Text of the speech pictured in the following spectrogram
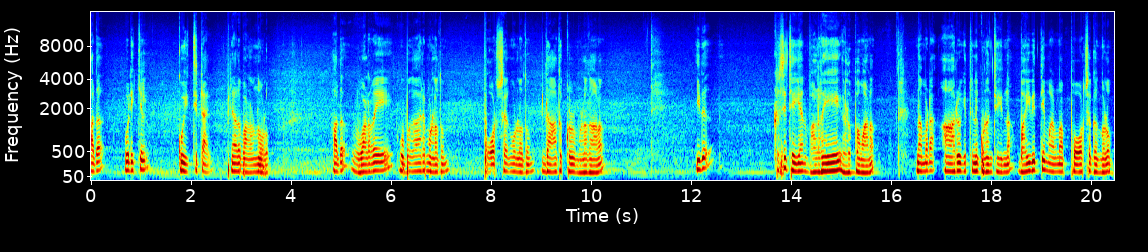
അത് ഒരിക്കൽ കുഴിച്ചിട്ടാൽ പിന്നെ അത് വളർന്നോളും. അത് വളരെ ഉപകാരമുള്ളതും പോഷകമുള്ളതും ധാതുക്കളുമുള്ളതാണ്. ഇത് കൃഷി ചെയ്യാൻ വളരെ എളുപ്പമാണ്. നമ്മുടെ ആരോഗ്യത്തിന് ഗുണം ചെയ്യുന്ന വൈവിധ്യമാർന്ന പോഷകങ്ങളും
